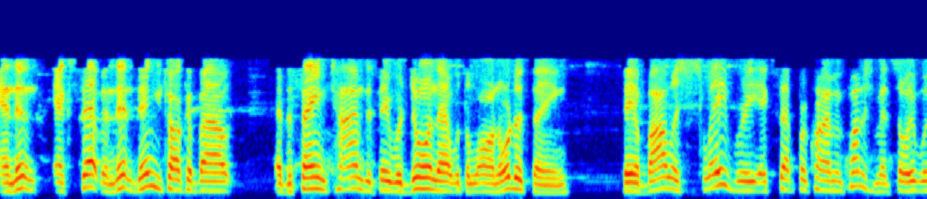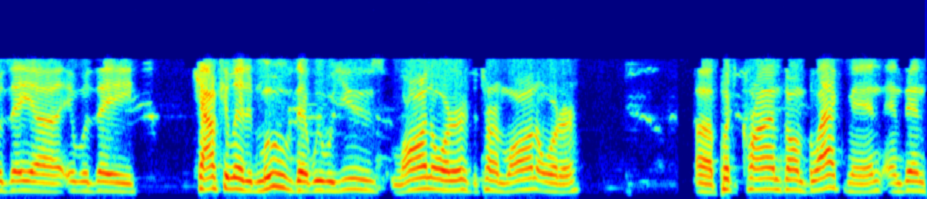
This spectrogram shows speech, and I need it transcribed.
and then except and then then you talk about at the same time that they were doing that with the law and order thing, they abolished slavery except for crime and punishment. So it was a uh, it was a calculated move that we would use law and order, the term law and order, uh, put crimes on black men, and then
